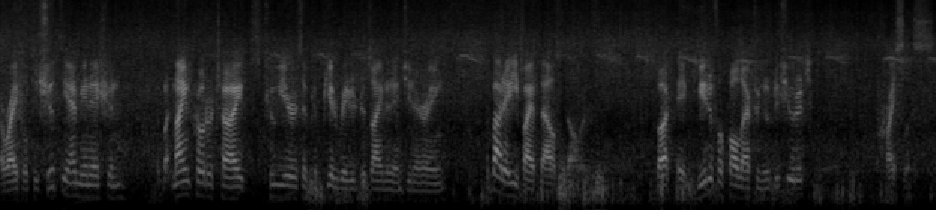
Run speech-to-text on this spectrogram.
A rifle to shoot the ammunition, about nine prototypes, two years of computer-aided design and engineering, about $85,000. But a beautiful fall afternoon to shoot it, priceless.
